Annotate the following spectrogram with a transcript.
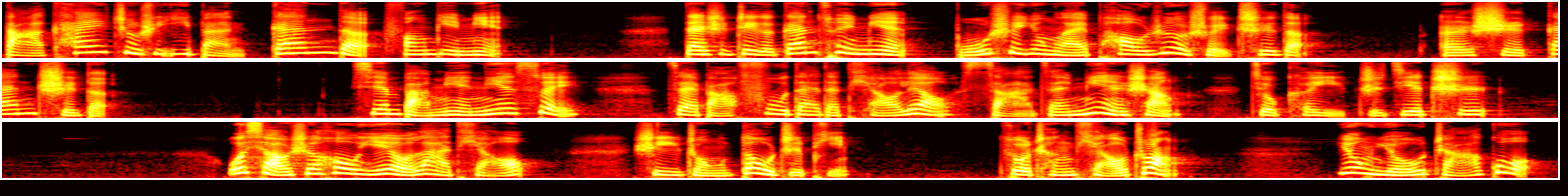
打开就是一碗干的方便面，但是这个干脆面不是用来泡热水吃的，而是干吃的。先把面捏碎，再把附带的调料撒在面上，就可以直接吃。我小时候也有辣条，是一种豆制品，做成条状，用油炸过，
